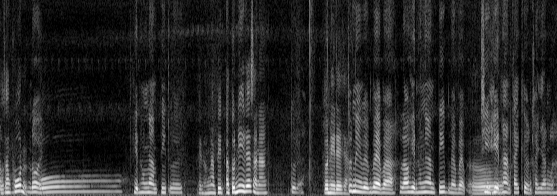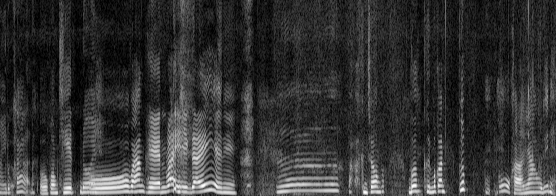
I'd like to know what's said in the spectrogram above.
โอ้ทั้งพุ่นโดยโอ้เห็นห้องน้ำติดเลยเห็นห้องน้ำติดอะตัวนี้ได้สะนางตัวใดตัวนี้ได้ค่ะตัวนี้แบบแบบว่าเราเห็นห้องน้ำติดแล้วแบบเออที่เห็นหานขายเครื่องขายยังแล้วให้ลูกค้านะโอ้ความคิดโดยโอ้วางแผนไว้อีกได้อันนี่เออไป้าขึ้นช่องเบิ่งเบิ้งขึ้นมาก่อนปึ๊บโอ้ขายาวดินี่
